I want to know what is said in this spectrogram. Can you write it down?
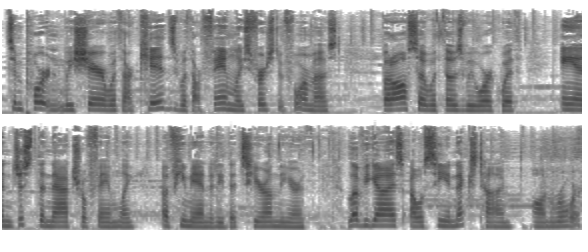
It's important we share with our kids, with our families first and foremost, but also with those we work with and just the natural family of humanity that's here on the earth. Love you guys. I will see you next time on Roar.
